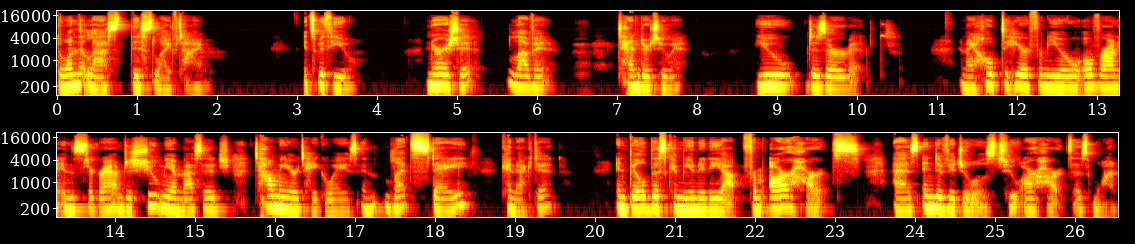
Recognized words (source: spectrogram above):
the one that lasts this lifetime. It's with you. Nourish it, love it, tender to it. You deserve it. And I hope to hear from you over on Instagram. Just shoot me a message, tell me your takeaways, and let's stay connected and build this community up from our hearts as individuals to our hearts as one.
